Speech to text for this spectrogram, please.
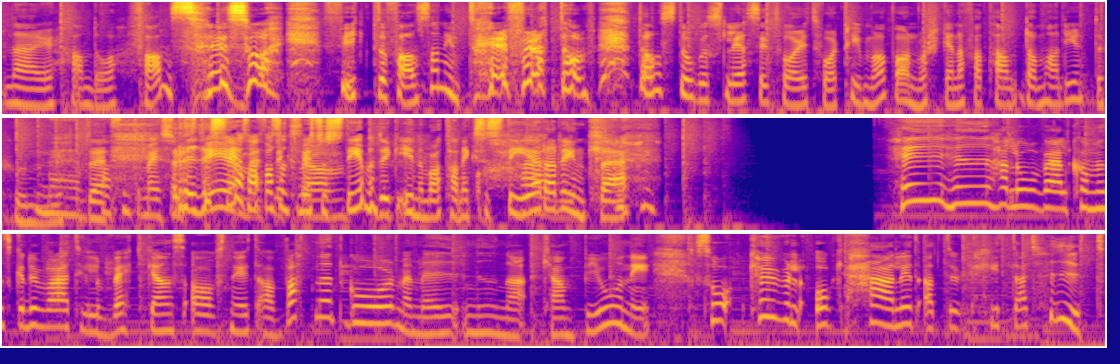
När han då fanns, så fick, då fanns han inte. För att de, de stod och slet sitt hår i två timmar, barnmorskorna, för att han, de hade ju inte hunnit Nej, fanns inte med i systemet, registrera. Han liksom. med i systemet, det innebar att han existerade Åh, inte. Hej, hej, hallå, välkommen ska du vara till veckans avsnitt av Vattnet går med mig Nina Campioni. Så kul och härligt att du hittat hit.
